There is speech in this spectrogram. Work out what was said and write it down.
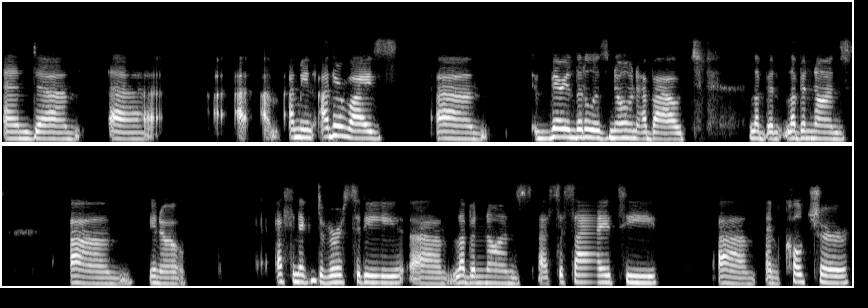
and um, uh, I, I, mean, otherwise, um, very little is known about Lebanon's, you know, ethnic diversity, um, Lebanon's uh, society um, and culture,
